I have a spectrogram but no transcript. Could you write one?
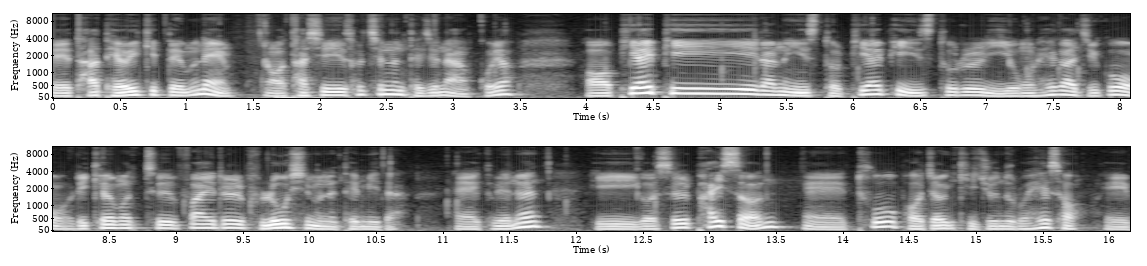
예, 다 되어 있기 때문에 어, 다시 설치는 되지는 않고요. 어, PIP라는 인스톨, PIP 인스톨을 이용을 해가지고 requirement 파일을 불러오시면 됩니다. 예, 그러면은 이 것을 파이썬 예, 2 버전 기준으로 해서 예,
